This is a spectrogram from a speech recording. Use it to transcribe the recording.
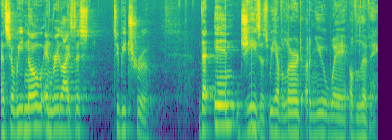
And so we know and realize this to be true that in Jesus we have learned a new way of living.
